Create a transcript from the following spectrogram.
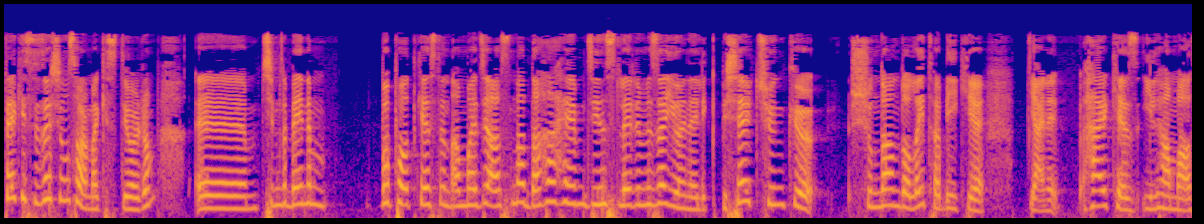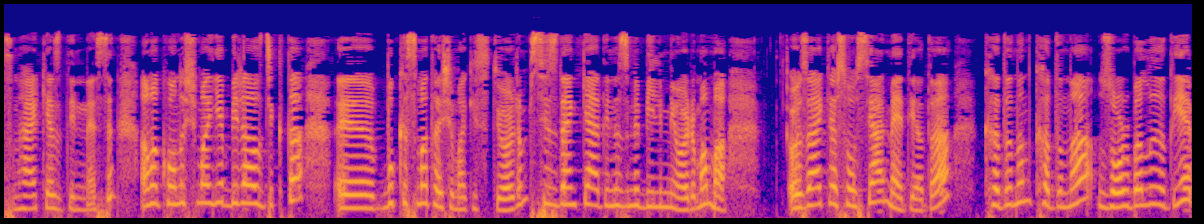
Peki size şunu sormak istiyorum. Ee, şimdi benim bu podcast'in amacı aslında daha hem cinslerimize yönelik bir şey. Çünkü şundan dolayı tabii ki yani herkes ilham alsın, herkes dinlesin. Ama konuşmayı birazcık da e, bu kısma taşımak istiyorum. Siz denk geldiniz mi bilmiyorum ama özellikle sosyal medyada kadının kadına zorbalığı diye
